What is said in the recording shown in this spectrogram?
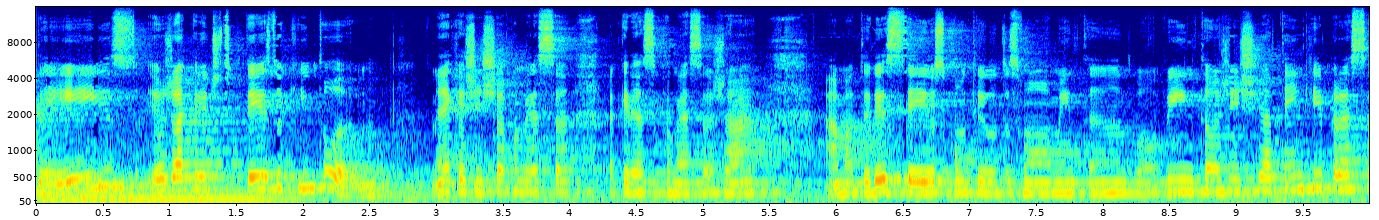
desde, eu já acredito que desde o quinto ano, né? Que a gente já começa, a criança começa já a amadurecer, os conteúdos vão aumentando, vão vir. Então, a gente já tem que ir para esse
